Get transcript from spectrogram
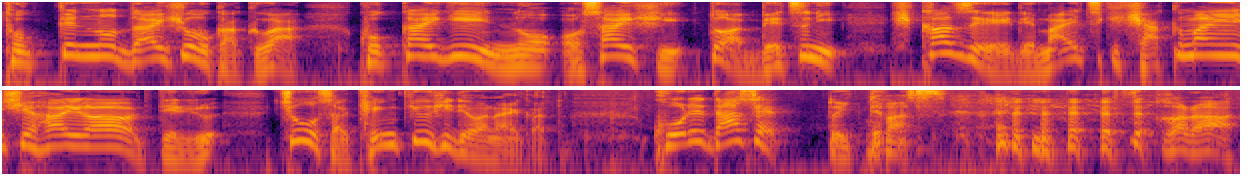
特権の代表格は、国会議員の歳費とは別に、非課税で毎月100万円支払われている調査研究費ではないかと。これ出せと言ってます。だから、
